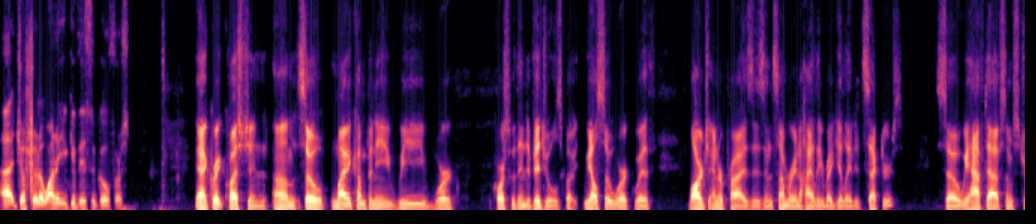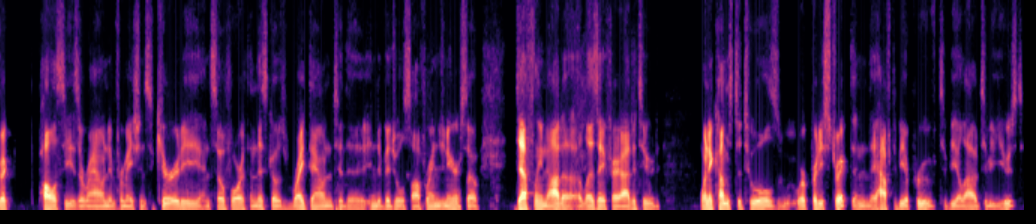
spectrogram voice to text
Uh, Joshua, why don't you give this a go first? Yeah, great question. Um, so my company, we work, of course, with individuals, but we also work with large enterprises and some are in highly regulated sectors. So we have to have some strict policies around information security and so forth. And this goes right down to the individual software engineer. So definitely not a, a laissez faire attitude. When it comes to tools, we're pretty strict and they have to be approved to be allowed to be used.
